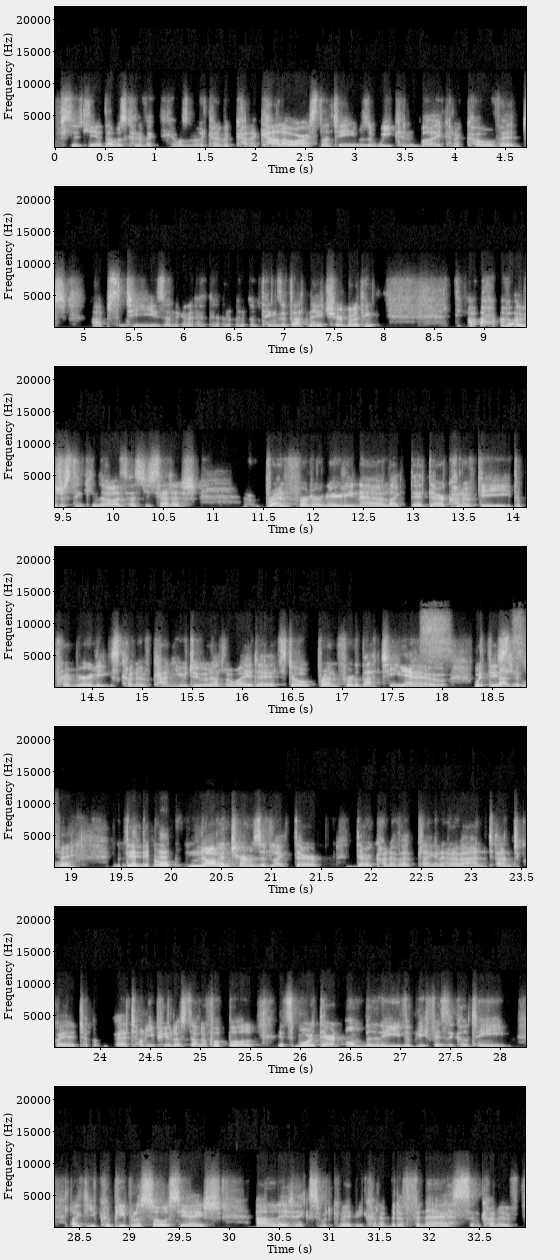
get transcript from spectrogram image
absolutely. That was kind of a it wasn't a kind of a kind of callow Arsenal team. It was weakened by kind of COVID absentees and, and, and things of that nature. But I think I, I was just thinking though, as, as you said it, Brentford are nearly now like they're, they're kind of the the Premier League's kind of can you do it at away day at Stoke. Brentford are that team yes, now with this like, they, they were not in terms of like they're they're kind of a, playing a kind of antiquated uh, Tony Pulis style of football. It's more they're an unbelievably physical team. Like you could people associate analytics with maybe kind of a bit of finesse and kind of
